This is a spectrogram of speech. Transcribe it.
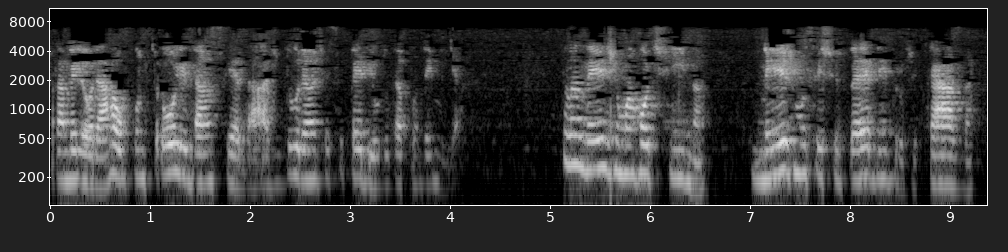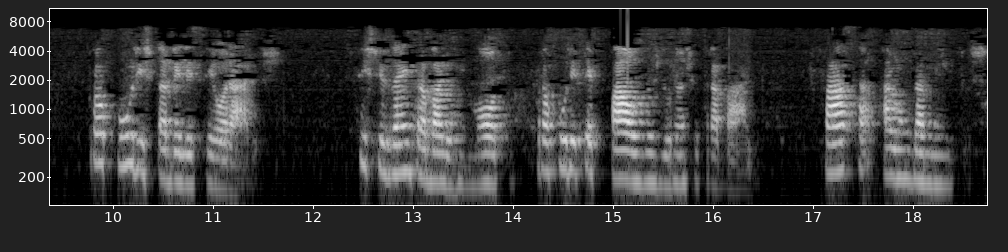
para melhorar o controle da ansiedade durante esse período da pandemia. Planeje uma rotina, mesmo se estiver dentro de casa, procure estabelecer horários. Se estiver em trabalho remoto, procure ter pausas durante o trabalho. Faça alongamentos.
